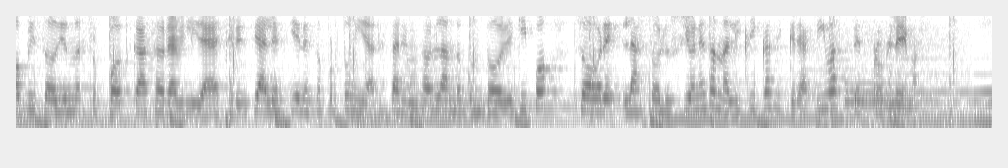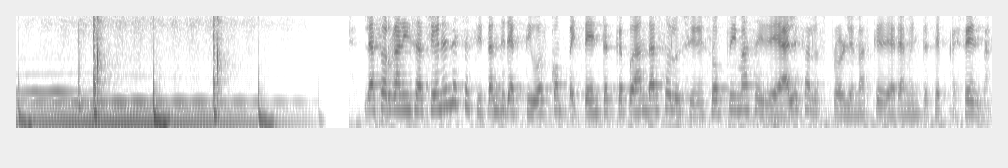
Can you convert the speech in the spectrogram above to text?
nuevo episodio en nuestro podcast sobre habilidades gerenciales y en esta oportunidad estaremos hablando con todo el equipo sobre las soluciones analíticas y creativas de problemas. Las organizaciones necesitan directivos competentes que puedan dar soluciones óptimas e ideales a los problemas que diariamente se presentan.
